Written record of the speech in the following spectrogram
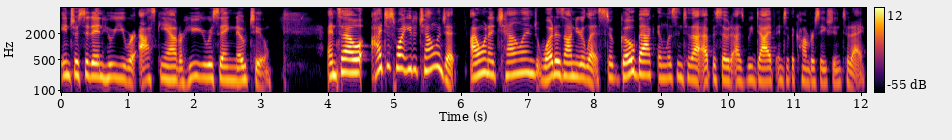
interested in, who you were asking out, or who you were saying no to. And so I just want you to challenge it. I want to challenge what is on your list. So go back and listen to that episode as we dive into the conversation today.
